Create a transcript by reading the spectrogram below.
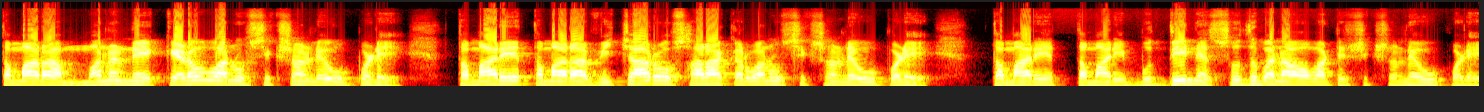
તમારા મનને કેળવવાનું શિક્ષણ લેવું પડે. તમારે તમારા વિચારો સારા કરવાનું શિક્ષણ લેવું પડે. તમારે તમારી બુદ્ધિને શુદ્ધ બનાવવા માટે શિક્ષણ લેવું પડે.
